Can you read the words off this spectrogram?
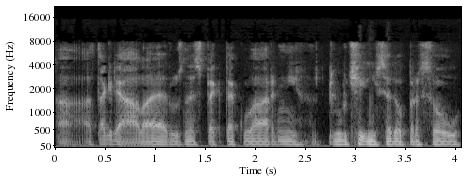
a, a tak dále, různé spektakulární tlučení se do prsou,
